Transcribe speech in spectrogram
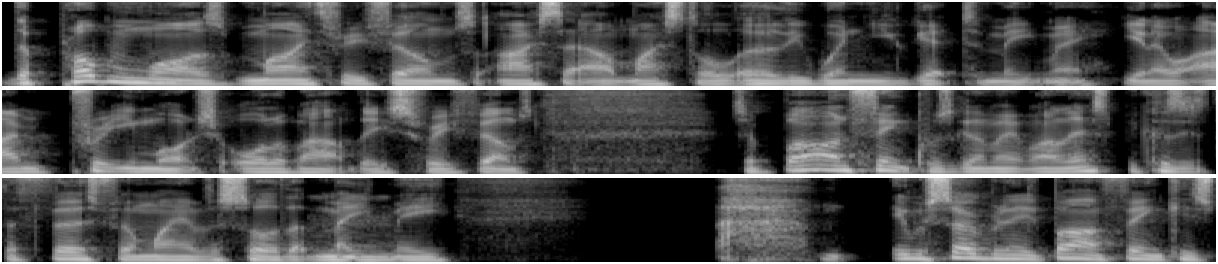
The problem was my three films. I set out my stall early. When you get to meet me, you know, I'm pretty much all about these three films. So Barton Fink was going to make my list because it's the first film I ever saw that made me. It was so brilliant. Barton Fink, he's,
